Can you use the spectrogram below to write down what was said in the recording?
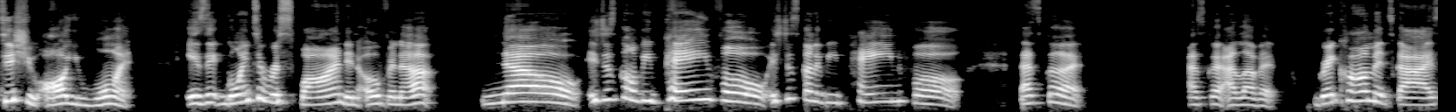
tissue all you want. Is it going to respond and open up? No, it's just going to be painful. It's just going to be painful. That's good. That's good. I love it. Great comments, guys.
